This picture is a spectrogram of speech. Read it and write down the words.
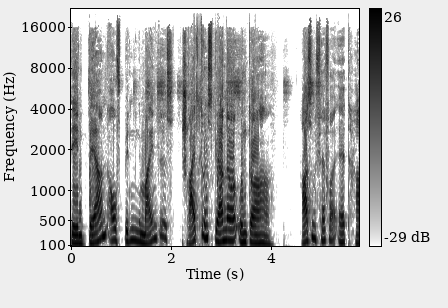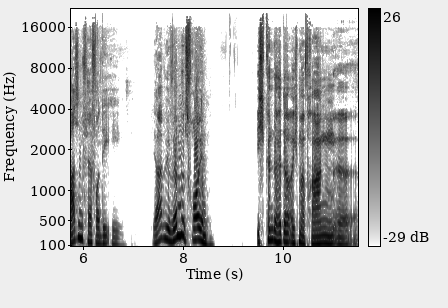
den Bärenaufbinden gemeint ist. Schreibt uns gerne unter hasenpfeffer.hasenpfeffer.de. Ja, wir würden uns freuen. Ich könnte heute euch mal fragen, äh,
